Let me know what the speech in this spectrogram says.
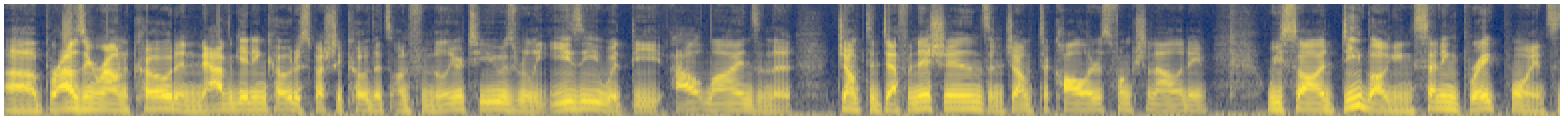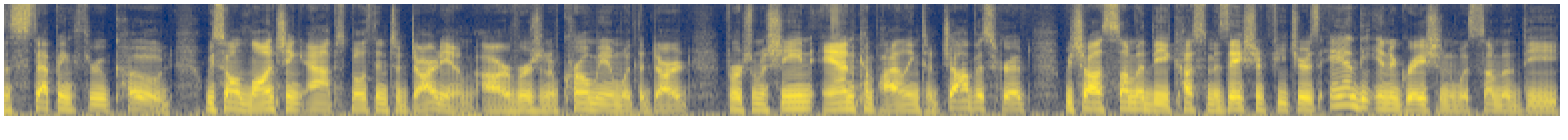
Uh, browsing around code and navigating code, especially code that's unfamiliar to you, is really easy with the outlines and the jump to definitions and jump to callers functionality. We saw debugging, setting breakpoints, and stepping through code. We saw launching apps both into Dartium, our version of Chromium with the Dart virtual machine, and compiling to JavaScript. We saw some of the customization features and the integration with some of the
